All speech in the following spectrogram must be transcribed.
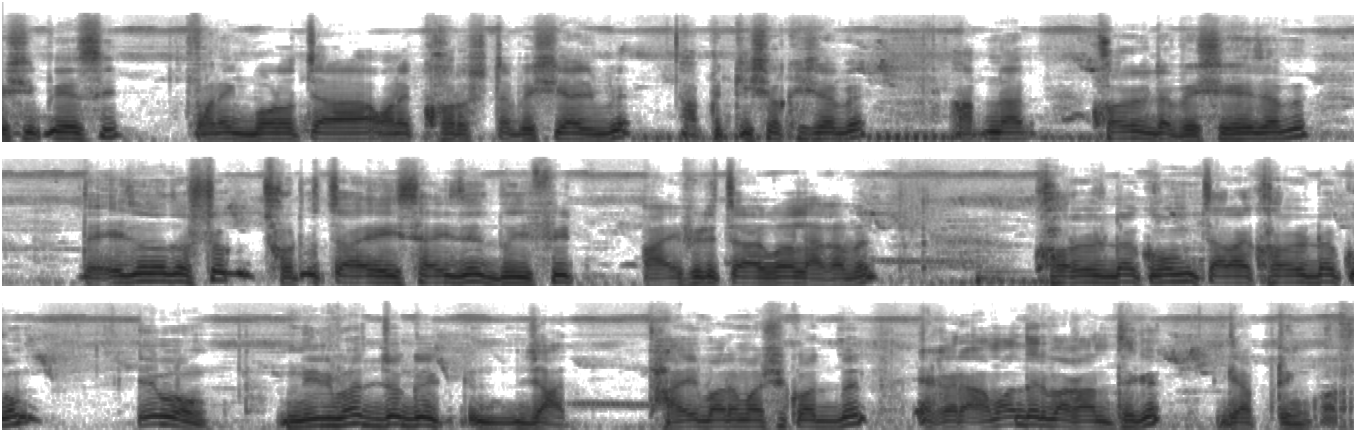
বেশি পেয়েছি। অনেক বড় চারা, অনেক খরচটা বেশি আসবে। আপনি কৃষক হিসাবে আপনার খরচটা বেশি হয়ে যাবে। তো এই জন্য দর্শক, ছোটো চা এই সাইজে দুই ফিট আড়াই ফিটের চারাগুলো লাগাবেন। খরচটা কম, চারা খরচটা কম এবং নির্ভরযোগ্য জাত। থাই বারো মাসে কদবেল একেবারে আমাদের বাগান থেকে গ্যাপটিং করা।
